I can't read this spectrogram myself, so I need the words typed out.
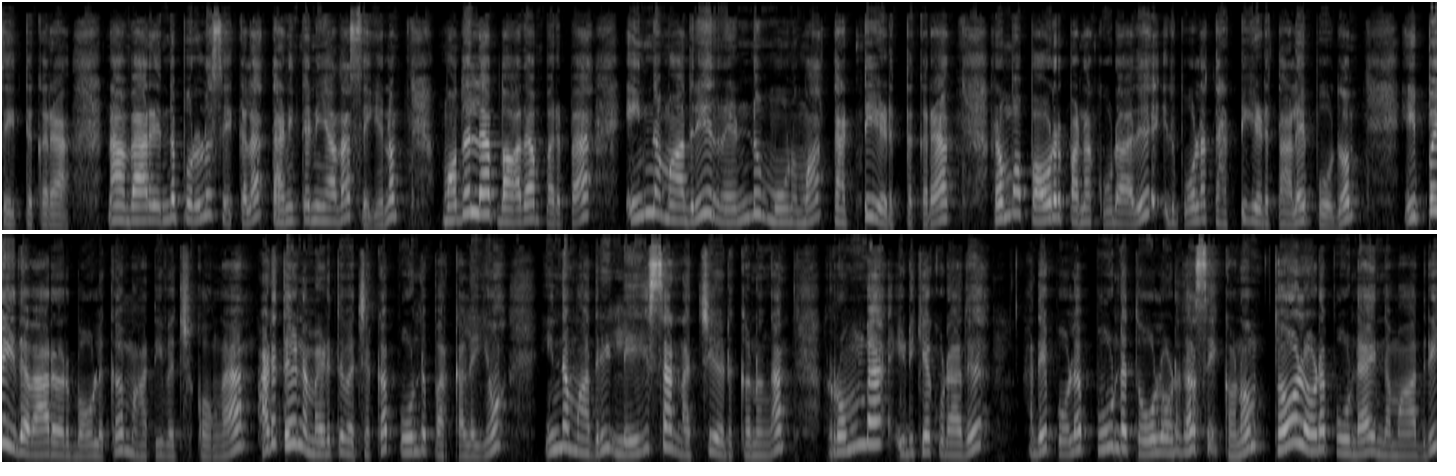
சேர்த்துக்கிறேன். நான் வேறு எந்த பொருளும் சேர்க்கல. தனித்தனியாக தான் செய்யணும். முதல்ல பாதாம் பருப்பை இந்த மாதிரி ரெண்டு மூணுமா தட்டி எடுத்துக்கிறேன். ரொம்ப பவுடர் பண்ணக்கூடாது. இது போல் தட்டி எடுத்தாலே போதும். இப்போ இதை வேற ஒரு பவுலுக்கு மாற்றி வச்சுக்கோங்க. அடுத்து நம்ம எடுத்து வச்சிருக்க பூண்டு பற்களையும் இந்த மாதிரி லேசாக நச்சு எடுக்கணுங்க. ரொம்ப இடிக்கக்கூடாது. அதே போல் பூண்டை தோலோடு தான் சேர்க்கணும். தோலோட பூண்டை இந்த மாதிரி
